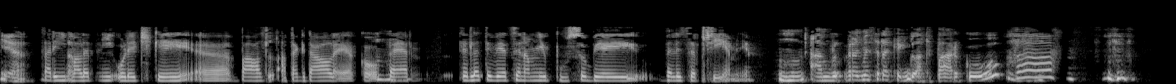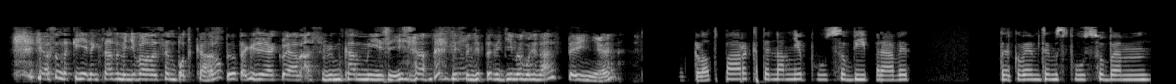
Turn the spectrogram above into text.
Yeah. Starý no. malební uličky uh, Basel a tak dále, jako mm-hmm. Bern. Tyhle ty věci na mě působí velice příjemně. Mm-hmm. A vraťme se také k Gladparku. Jsem taky jedenkrát zmiňovala ve svém podcastu, no. takže jako já asi vím, kam míříš a myslím, že to vidíme možná stejně. Gladpark ten na mě působí právě takovým tím způsobem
